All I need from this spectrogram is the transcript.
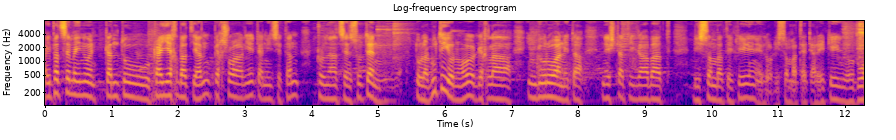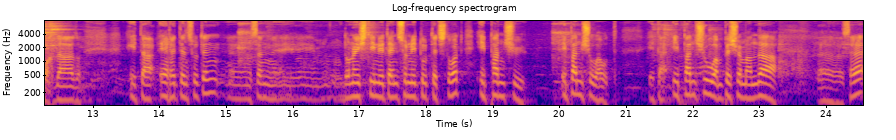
aipatzen behin nuen kantu kaier batean, persoarietan hitzetan, tronatzen zuten. Dola dutio, no? Gerla inguruan eta nestatira bat gizon batekin, edo gizon batearekin, edo guarda, edo- eta erreten zuten, eh, zen, eh, donaistin eta entzun ditu testuat, epantxu, epantxu haut. Eta epantxu anpeseman da, eh, zera,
